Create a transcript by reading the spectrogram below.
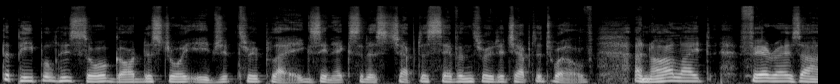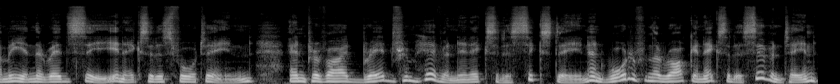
the people who saw God destroy Egypt through plagues in Exodus chapter 7 through to chapter 12, annihilate Pharaoh's army in the Red Sea in Exodus 14, and provide bread from heaven in Exodus 16, and water from the rock in Exodus 17,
